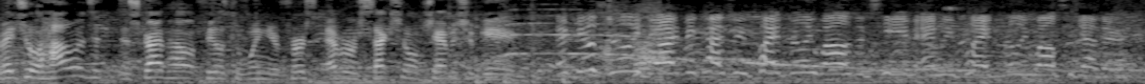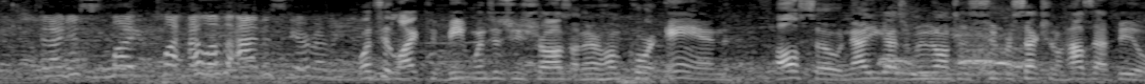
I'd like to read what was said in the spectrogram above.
Rachel, how would it describe how it feels to win your first ever sectional championship game? It feels really good because we played really well as a team and we played really well together. And I just like, I love the atmosphere of everything. What's it like to beat Windsor Straws on their home court and also now you guys are moving on to the super sectional. How's that feel?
